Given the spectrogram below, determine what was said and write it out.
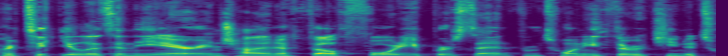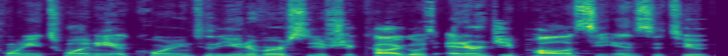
particulates in the air in China fell 40% from 2013 to 2020, according to the University of Chicago's Energy Policy Institute,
